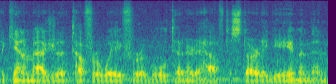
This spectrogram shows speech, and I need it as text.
I can't imagine a tougher way for a goaltender to have to start a game. And then,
